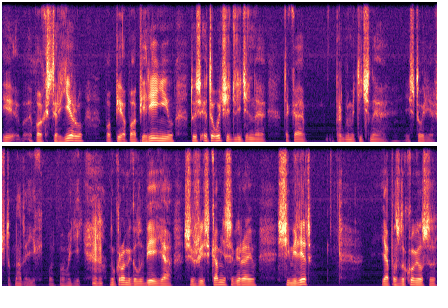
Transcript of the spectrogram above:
и по экстерьеру, по, по оперению. То есть это очень длительная такая проблематичная история, чтобы надо их вот выводить. Мгм. Ну, кроме голубей, я всю жизнь камни собираю. С 7 лет я познакомился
